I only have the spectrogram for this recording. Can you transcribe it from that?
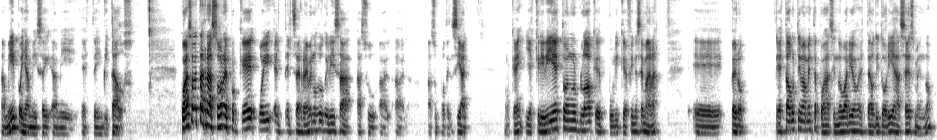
A mí, pues y a mis este, invitados. ¿Cuáles son estas razones por qué hoy el, CRM no se utiliza a su, a, su potencial? ¿Okay? Y escribí esto en un blog que publiqué fin de semana, eh, pero he estado últimamente pues haciendo varios este, auditorías, assessment, ¿no?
